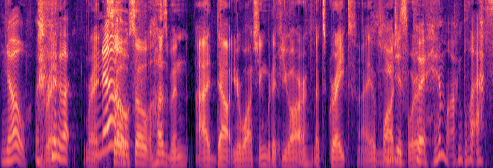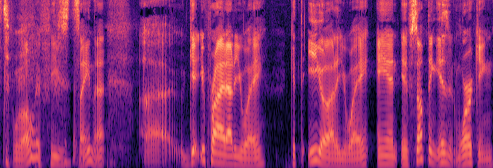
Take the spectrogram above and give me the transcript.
No. Right. Like, right. No. So, so husband, I doubt you're watching, but if you are, that's great. I you applaud you, just for put it. him on blast. Well, if he's saying that, uh, get your pride out of your way, get the ego out of your way, and if something isn't working,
